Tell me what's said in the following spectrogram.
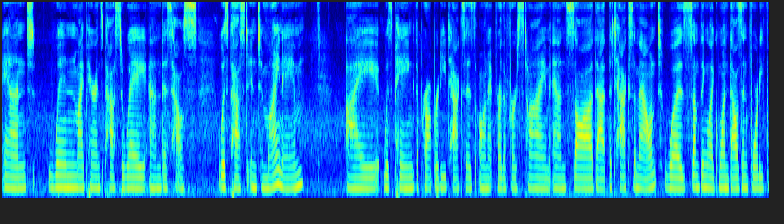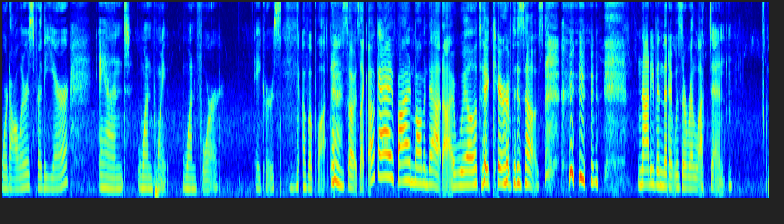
And when my parents passed away and this house was passed into my name, I was paying the property taxes on it for the first time and saw that the tax amount was something like $1,044 for the year and 1.14 acres of a plot. So I was like, okay, fine, mom and dad, I will take care of this house. Not even that it was a reluctant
